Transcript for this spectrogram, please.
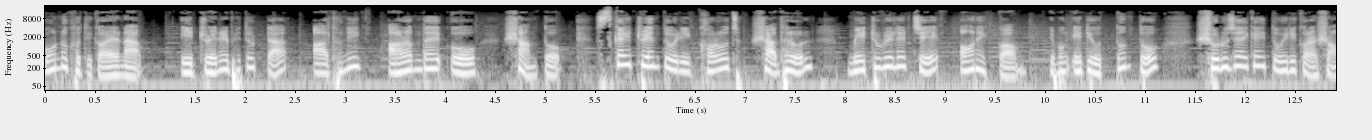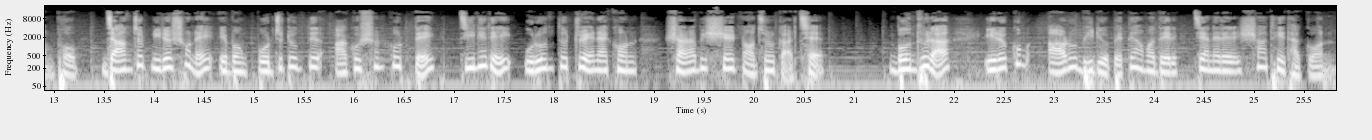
কোনো ক্ষতি করে না। এই ট্রেনের ভেতরটা আধুনিক, আরামদায়ক ও শান্ত। স্কাই ট্রেন তৈরির খরচ সাধারণ, মেট্রো রেলের চেয়ে অনেক কম এবং এটি অত্যন্ত সরু জায়গায় তৈরি করা সম্ভব। যানজট নিরসনে এবং পর্যটকদের আকর্ষণ করতে চীনের এই উড়ন্ত ট্রেন এখন সারা বিশ্বের নজর কাড়ছে। বন্ধুরা, এরকম আরও ভিডিও পেতে আমাদের চ্যানেলের সাথেই থাকুন।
